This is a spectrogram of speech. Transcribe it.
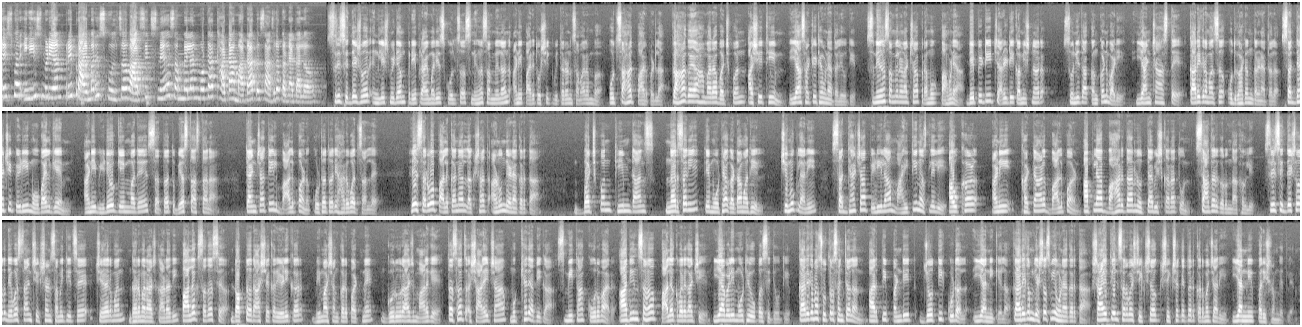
Siddheshwar English medium pre primary स्कूलचं वार्षिक स्नेह संमेलन मोठ्या थाटामाटात साजरं करण्यात आलं. Shri Siddheshwar English medium pre primary स्कूलचं स्नेहसंमेलन आणि पारितोषिक वितरण समारंभ उत्साहात पार पडला. कहा गया हमारा बचपन? अशी थीम यासाठी ठेवण्यात आली होती. स्नेहसंमेलनाच्या प्रमुख पाहुण्या deputy charity commissioner Sunita Kankanwadi यांच्या हस्ते कार्यक्रमाचं उद्घाटन करण्यात आलं. सध्याची पिढी मोबाईल गेम आणि व्हिडिओ गेममध्ये सतत व्यस्त असताना त्यांच्यातील बालपण कुठंतरी हरवत चाललंय. हे सर्व पालकांना लक्षात आणून देण्याकरता बचपन थीम डान्स नर्सरी ते मोठ्या गटामधील चिमुकल्यांनी सध्याच्या पिढीला माहिती नसलेली अवखळ आणि खट्याळ बालपण आपल्या बहारदार नृत्याविष्कारातून सादर करून दाखवली. श्री सिद्धेश्वर देवस्थान शिक्षण समितीचे चेअरमन धर्मराज काडादी पालक सदस्य डॉक्टर राजशेखर येळीकर भीमाशंकर पटणे गुरुराज माळगे तसंच शाळेच्या मुख्याध्यापिका स्मिता कोरवार आदींसह पालक वर्गाची यावेळी मोठी उपस्थिती होती. कार्यक्रमात सूत्रसंचालन आरती पंडित ज्योती कुडल यांनी केलं. कार्यक्रम यशस्वी होण्याकरता शाळेतील सर्व शिक्षक शिक्षकेतर कर्मचारी यांनी परिश्रम घेतले.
